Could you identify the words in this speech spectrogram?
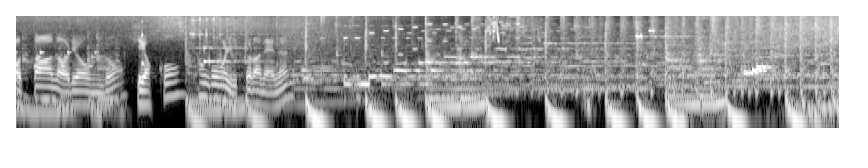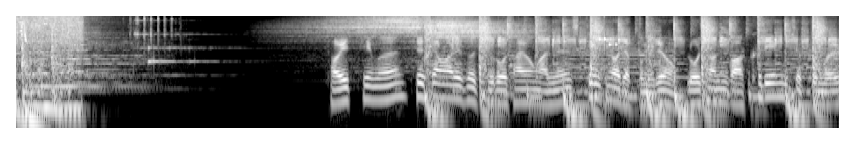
어떠한 어려움도 귀엽고 성공을 이끌어내는 저희 팀은 실생활에서 주로 사용하는 스킨케어 제품 중 로션과 크림 제품을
